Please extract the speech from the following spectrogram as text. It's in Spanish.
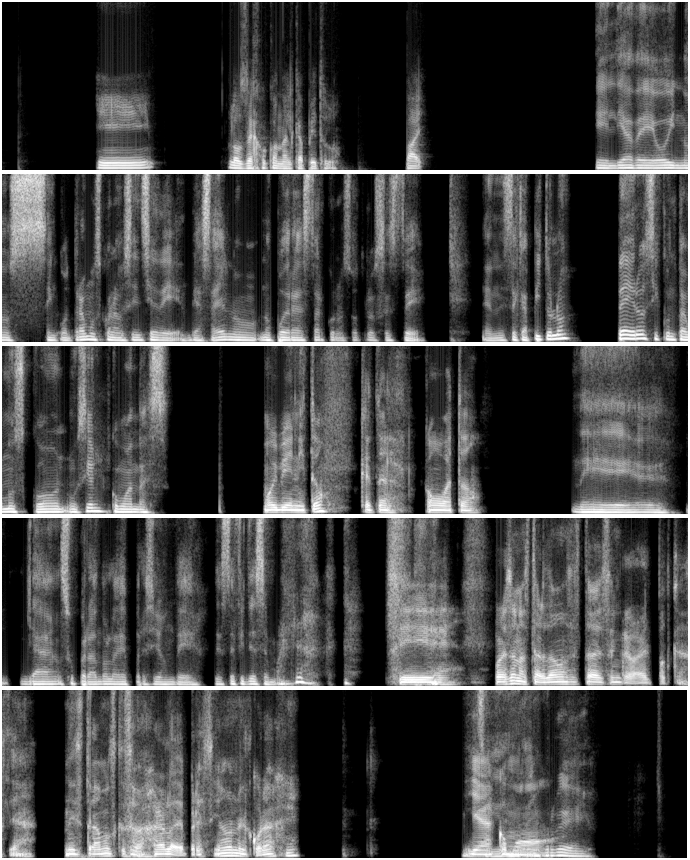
y los dejo con el capítulo. Bye. El día de hoy nos encontramos con la ausencia de, de Asael, no, no podrá estar con nosotros este, en este capítulo, pero sí contamos con Uciel. ¿Cómo andas? Muy bien, ¿y tú? ¿Qué tal? ¿Cómo va todo? Eh, ya superando la depresión de, de, este fin de semana. Sí, por eso nos tardamos esta vez en grabar el podcast. Ya necesitábamos que se bajara la depresión, el coraje. Ya Sí, como. Yo creo, que,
